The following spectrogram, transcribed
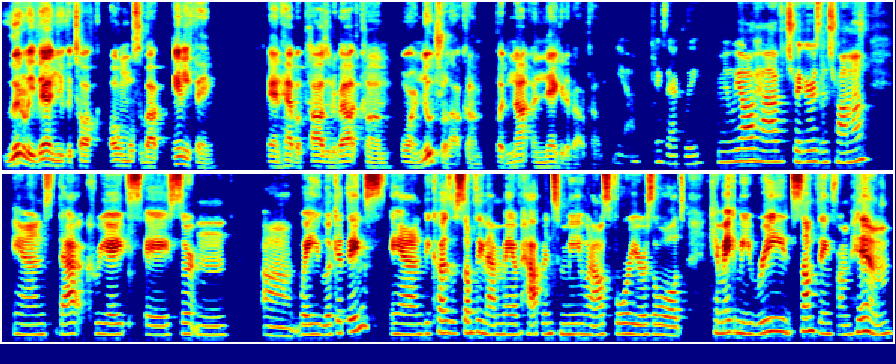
literally then you could talk almost about anything and have a positive outcome or a neutral outcome but not a negative outcome. Yeah, exactly. I mean, we all have triggers and trauma, and that creates a certain uh, way you look at things. And because of something that may have happened to me when I was four years old, can make me read something from him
